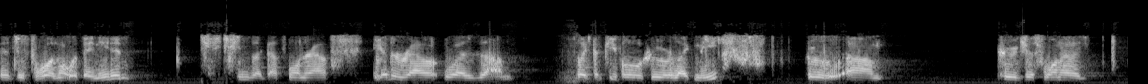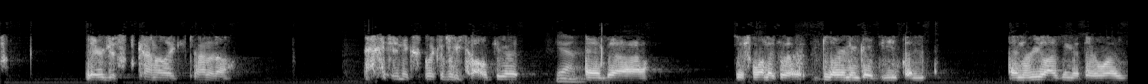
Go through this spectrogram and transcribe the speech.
it just wasn't what they needed. Seems like that's one route. The other route was, um, like the people who are like me, who, um, who just want to, they're just kind of like, I don't know, inexplicably called to it. Yeah. And, uh, just wanted to learn and go deep and and realizing that there was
